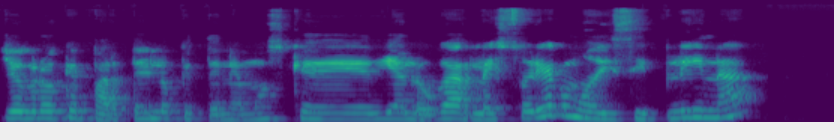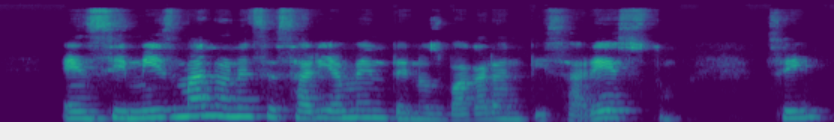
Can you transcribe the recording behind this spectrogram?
yo creo que parte de lo que tenemos que dialogar. La historia como disciplina en sí misma no necesariamente nos va a garantizar esto, ¿sí?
